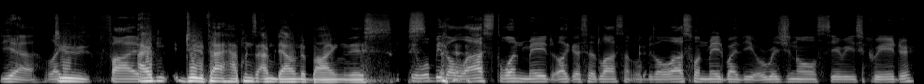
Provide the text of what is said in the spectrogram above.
yeah, like Dude, five. I'm dude. If that happens, I'm down to buying this. It will be the last one made. Like I said last time, it will be the last one made by the original series creator.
